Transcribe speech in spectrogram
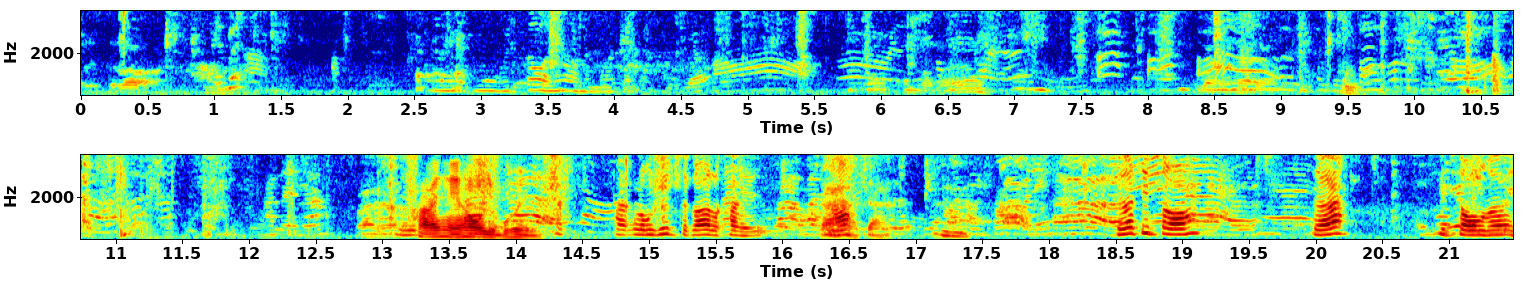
อเลสเตอรอล หมูต้นเขาเนี่ยมาจากคุมออกมาว่าง่ายๆอะอันไหนนะป้านะขายให้เฮาอยู่บ่เห็นพักลงคลิปสก็ละไข่จ้าเนาะจ้าอืมเสือสิบสองเสือสิบสองเฮ้ย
